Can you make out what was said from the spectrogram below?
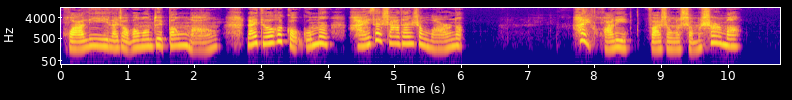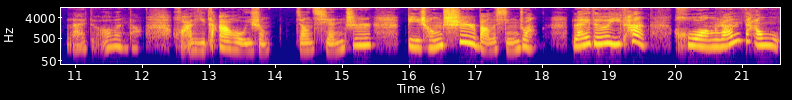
华丽来找汪汪队帮忙，莱德和狗狗们还在沙滩上玩呢。嗨，华丽，发生了什么事儿吗？莱德问道。华丽大吼一声，将前肢比成翅膀的形状。莱德一看，恍然大悟。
